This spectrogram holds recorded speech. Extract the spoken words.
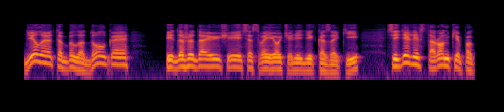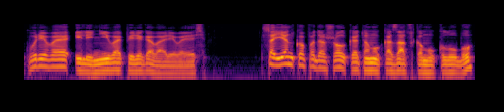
Дело это было долгое, и дожидающиеся своей очереди казаки сидели в сторонке, покуривая и лениво переговариваясь. Саенко подошел к этому казацкому клубу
